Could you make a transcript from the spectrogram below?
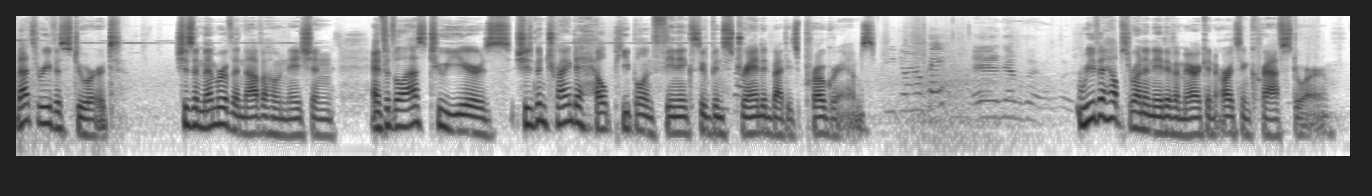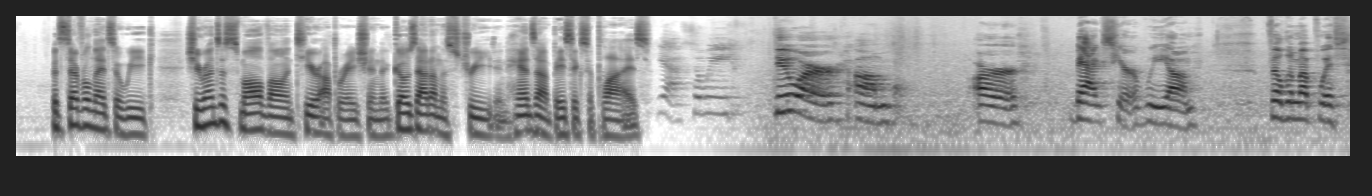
That's Reva Stewart. She's a member of the Navajo Nation and for the last two years, she's been trying to help people in Phoenix who've been stranded by these programs. Reva helps run a Native American arts and crafts store. But several nights a week, she runs a small volunteer operation that goes out on the street and hands out basic supplies. Yeah, so we do our um, our bags here. We um, fill them up with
